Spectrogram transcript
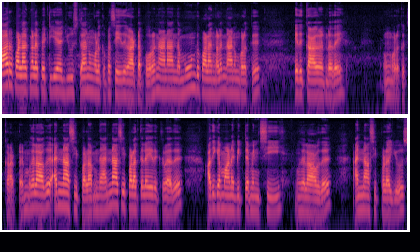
ஆறு பழங்களை பற்றிய ஜூஸ் தான் உங்களுக்கு இப்போ செய்து காட்ட போகிறேன் ஆனால் அந்த மூன்று பழங்களை நான் உங்களுக்கு எதுக்காகன்றதை உங்களுக்கு காட்டேன் முதலாவது அன்னாசி பழம். இந்த அன்னாசி பழத்தில் இருக்கிறது அதிகமான விட்டமின் சி முதலாவது அன்னாசி பழ ஜூஸ்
